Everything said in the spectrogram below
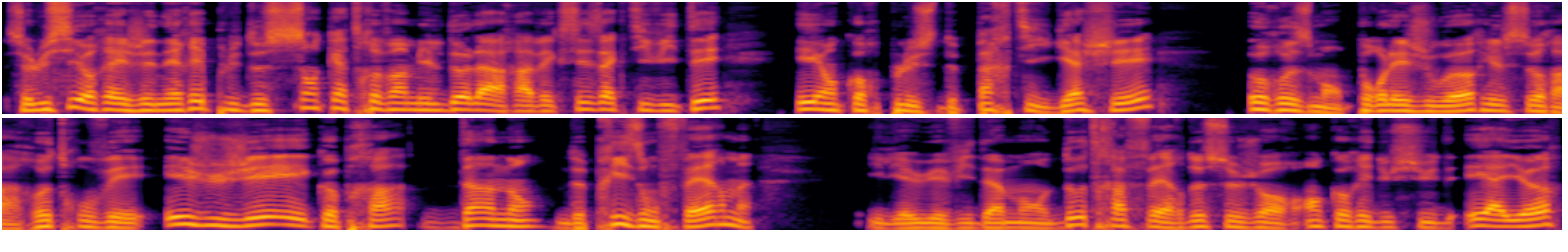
Celui-ci aurait généré plus de 180 000 dollars avec ses activités et encore plus de parties gâchées. Heureusement pour les joueurs, il sera retrouvé et jugé et copera d'un an de prison ferme. Il y a eu évidemment d'autres affaires de ce genre en Corée du Sud et ailleurs,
